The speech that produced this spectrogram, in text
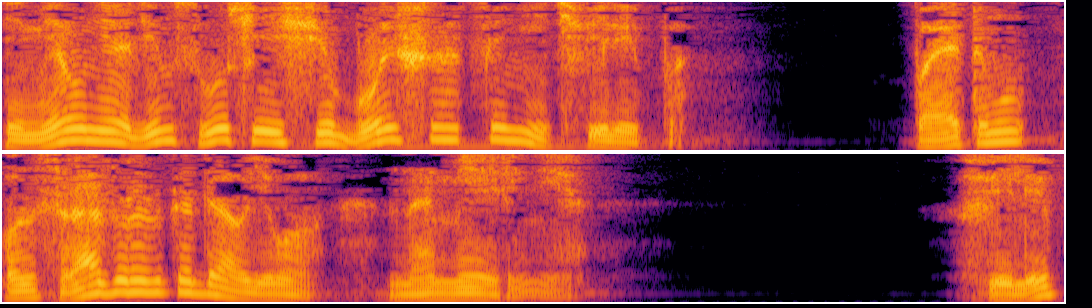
имел не один случай еще больше оценить Филиппа. Поэтому он сразу разгадал его намерение. Филипп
